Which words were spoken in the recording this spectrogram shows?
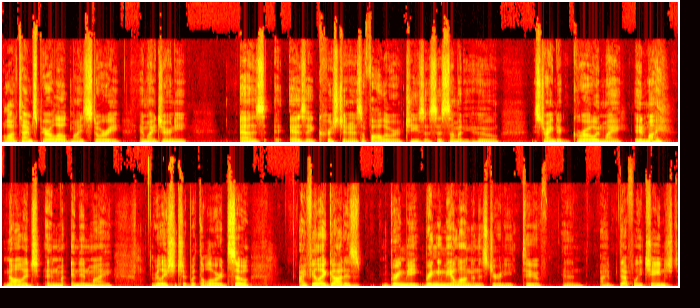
a lot of times paralleled my story and my journey as as a Christian and as a follower of Jesus, as somebody who is trying to grow in my in my knowledge and and in my relationship with the Lord. So I feel like God is bring me bringing me along on this journey too, and I've definitely changed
